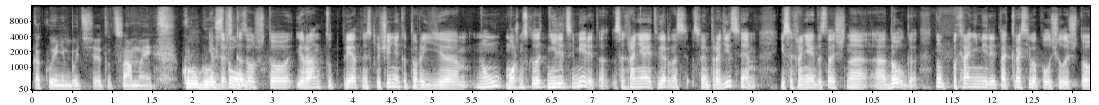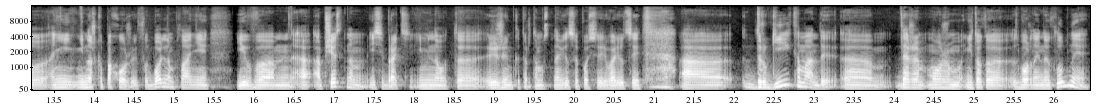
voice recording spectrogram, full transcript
какой-нибудь этот самый круглый Я стол. Я бы даже сказал, что Иран тут приятное исключение, который, э, ну, можно сказать, не лицемерит, а сохраняет верность своим традициям и сохраняет достаточно э, долго. Ну, по крайней мере, так красиво получилось, что они немножко похожи и в футбольном плане, и в а, общественном, если брать именно вот э, режим, который там установился после революции. А другие команды, даже можем не только сборные, но и клубные,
